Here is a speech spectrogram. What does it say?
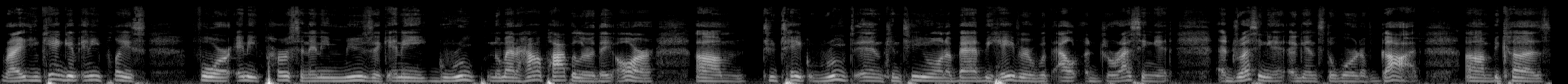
right? You can't give any place for any person, any music, any group, no matter how popular they are, um, to take root and continue on a bad behavior without addressing it, addressing it against the word of God. Um, because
